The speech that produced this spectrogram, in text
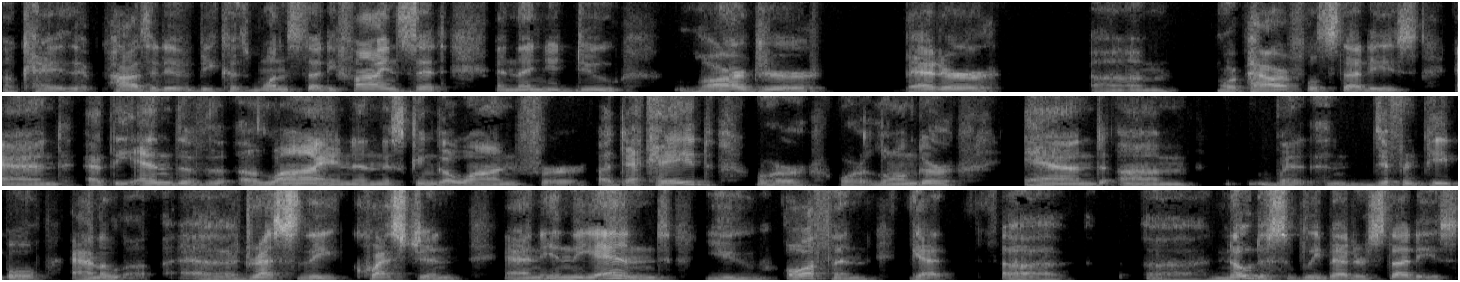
Okay, they're positive because one study finds it, and then you do larger, better, um, more powerful studies. And at the end of a line, and this can go on for a decade or or longer, and um, when different people anal- uh, address the question, and in the end, you often get uh, uh, noticeably better studies.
